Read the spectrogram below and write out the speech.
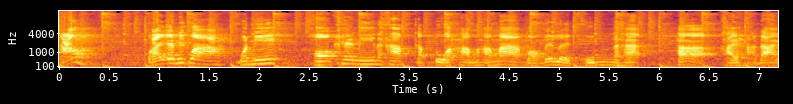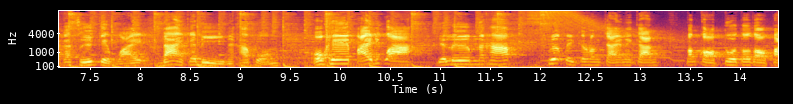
เอาไปกันดีกว่า วันนี้พอแค่นี้นะครับ กับตัว Hamma-Hamma บอกได้เลยคุ้มนะฮะ ถ้าใครหาได้ก็ซื้อเก็บไว้ได้ก็ดีนะครับผม โอเคไปดีกว่า อย่าลืมนะครับ เพื่อเป็นกำลังใจในการประกอบตัวตัวต่อไป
